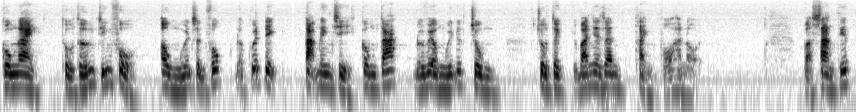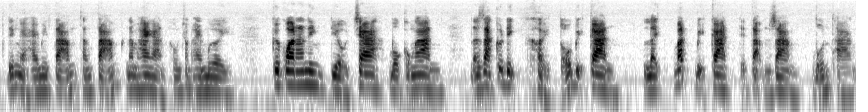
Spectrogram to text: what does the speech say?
Cùng ngày, Thủ tướng Chính phủ ông Nguyễn Xuân Phúc đã quyết định tạm đình chỉ công tác đối với ông Nguyễn Đức Trung, Chủ tịch Ủy ban nhân dân thành phố Hà Nội. Và sang tiếp đến ngày 28 tháng 8 năm 2020, Cơ quan An ninh Điều tra Bộ Công an đã ra quyết định khởi tố bị can, lệnh bắt bị can để tạm giam 4 tháng,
